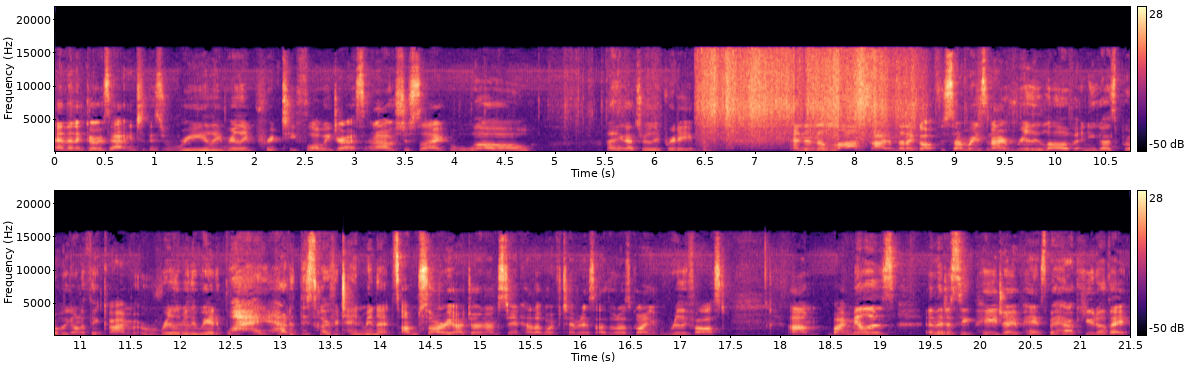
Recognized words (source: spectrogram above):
And then it goes out into this really, really pretty flowy dress. And I was just like, whoa. I think that's really pretty. And then the last item that I got for some reason I really love and you guys are probably going to think I'm really really weird. Why? How did this go for 10 minutes? I'm sorry I don't understand how that went for 10 minutes. I thought I was going really fast. Um, by Miller's and they're just the PJ pants but how cute are they?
